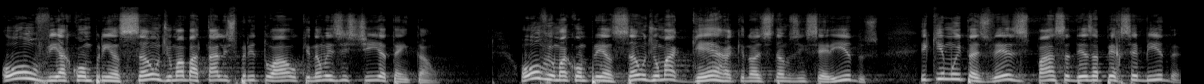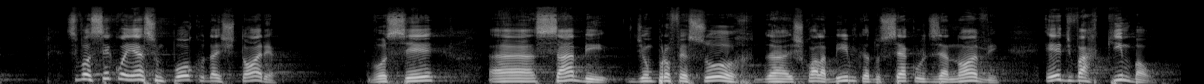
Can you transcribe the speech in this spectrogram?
houve a compreensão de uma batalha espiritual que não existia até então. Houve uma compreensão de uma guerra que nós estamos inseridos e que muitas vezes passa desapercebida. Se você conhece um pouco da história, você ah, sabe de um professor da escola bíblica do século XIX, Edvard Kimball.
